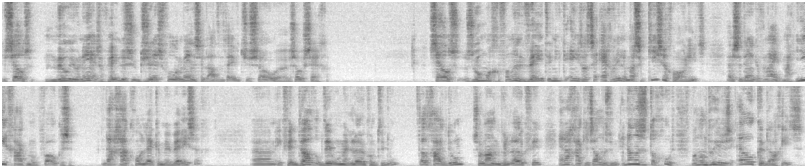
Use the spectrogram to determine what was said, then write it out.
zelfs miljonairs of hele succesvolle mensen, laten we het eventjes zo, uh, zo zeggen. Zelfs sommige van hen weten niet eens wat ze echt willen, maar ze kiezen gewoon iets. En ze denken van, hé, maar hier ga ik me op focussen. En daar ga ik gewoon lekker mee bezig. Um, ik vind dat op dit moment leuk om te doen. Dat ga ik doen, zolang ik het leuk vind. En dan ga ik iets anders doen. En dan is het toch goed. Want dan doe je dus elke dag iets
